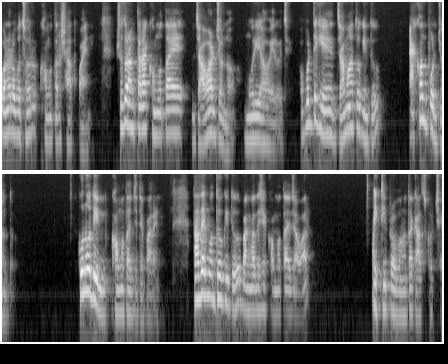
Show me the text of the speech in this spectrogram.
পনেরো বছর ক্ষমতার স্বাদ পায়নি। সুতরাং তারা ক্ষমতায় যাওয়ার জন্য মরিয়া হয়ে রয়েছে। অপরদিকে জামাতও কিন্তু এখন পর্যন্ত কোনোদিন ক্ষমতায় যেতে পারেনি। তাদের মধ্যেও কিন্তু বাংলাদেশে ক্ষমতায় যাওয়ার একটি প্রবণতা কাজ করছে।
